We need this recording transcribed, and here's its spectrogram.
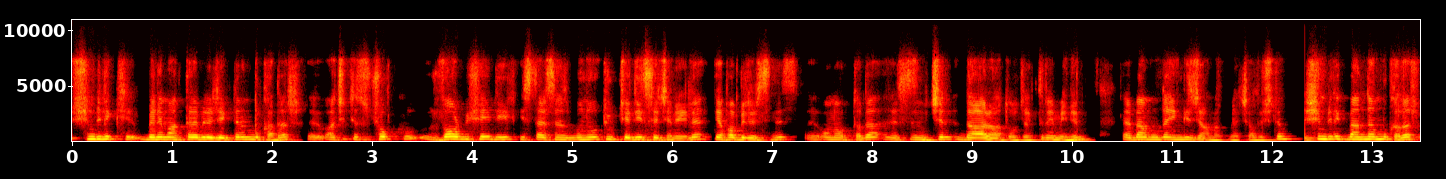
şimdilik benim aktarabileceklerim bu kadar. E, açıkçası çok zor bir şey değil. İsterseniz bunu Türkçe dil seçeneğiyle yapabilirsiniz. E, o noktada e, sizin için daha rahat olacaktır eminim. E, ben burada İngilizce anlatmaya çalıştım. Şimdilik benden bu kadar.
